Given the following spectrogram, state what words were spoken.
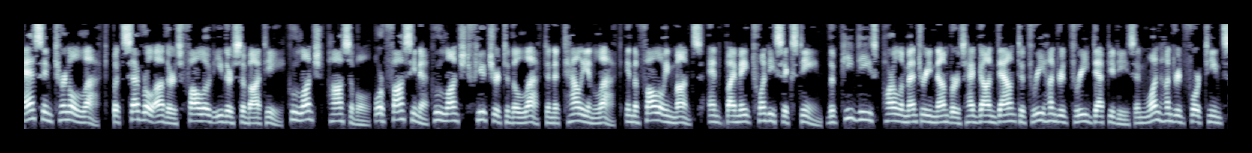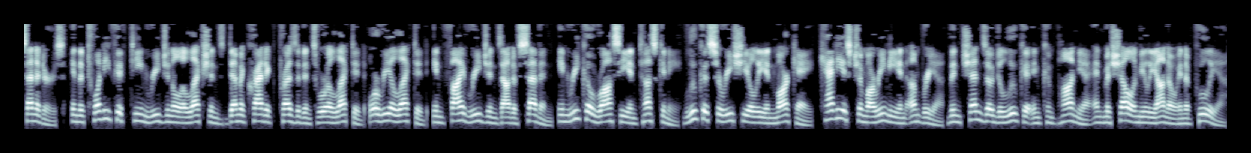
S internal left, but several others followed either Civati, who launched Possible, or Fassina, who launched Future to the Left and Italian Left, in the following months, and, by May 2016, the PD's parliamentary numbers had gone down to 303 deputies and 114 senators. In the 2015 regional elections Democratic presidents were elected, or re-elected, in five regions out of seven, Enrico Rossi in Tuscany, Luca Ceriscioli in Marche, Catiuscia Marini in Umbria, Vincenzo De Luca in Campania, Campania and Michele Emiliano in Apulia.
